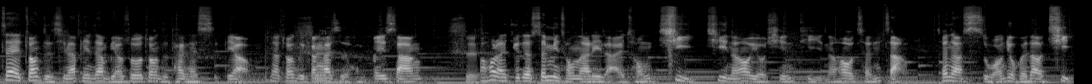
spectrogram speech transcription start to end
在庄子其他篇章，比方说庄子太太死掉，那庄子刚开始很悲伤，是，他后来觉得生命从哪里来？从气，气然后有形体，然后成长，成长死亡就回到气，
